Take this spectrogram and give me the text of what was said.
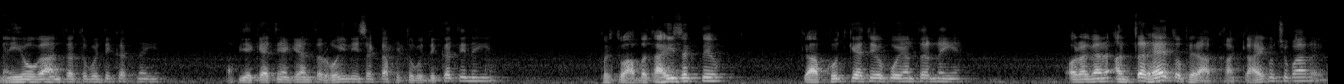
नहीं होगा अंतर तो कोई दिक्कत नहीं है। अब ये कहते हैं कि अंतर हो ही नहीं सकता, फिर तो कोई दिक्कत ही नहीं है। फिर तो आप बता ही सकते हो कि आप खुद कहते हो कोई अंतर नहीं है। और अगर अंतर है तो फिर आप काहे को छुपा रहे हो?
